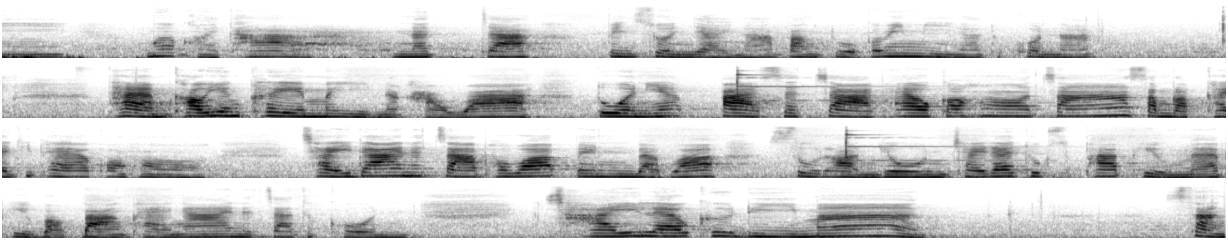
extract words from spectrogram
มีเมือกหอยทากนะจ๊ะ เป็นส่วนใหญ่นะ บางตัวก็ไม่มีนะทุกคนนะแถมเขายังเคลมมาอีกนะคะว่า ตัวนี้ปราศจากแอลกอฮอล์จ้าสำหรับใครที่แพ้แอลกอฮอล์ ใช้ได้นะจ๊ะ เพราะว่าเป็นแบบว่าสูตรอ่อนโยน ใช้ได้ทุกสภาพผิวแม้ผิวบอบบางแพ้ง่ายนะจ๊ะทุกคน ใช้แล้วคือดีมาก สัง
